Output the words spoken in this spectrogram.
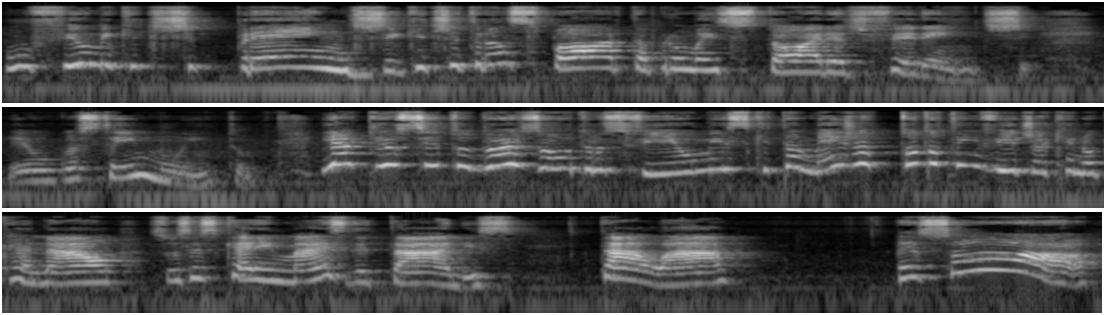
um filme que te prende, que te transporta para uma história diferente. Eu gostei muito. E aqui eu cito dois outros filmes que também já tudo tem vídeo aqui no canal. Se vocês querem mais detalhes, tá lá. É só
